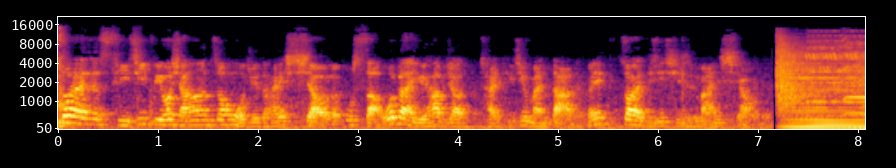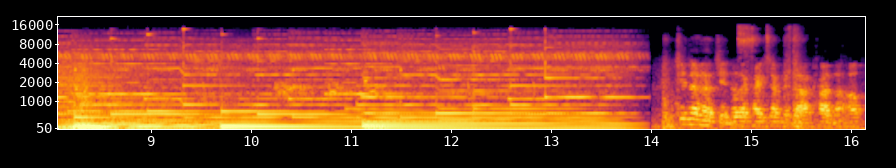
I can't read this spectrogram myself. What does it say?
出来的体积比我想象中，我觉得还小了不少。我本来以为它比较才体积蛮大的，哎，出来体积其实蛮小的。现在呢，简单的开箱给大家看了哈。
